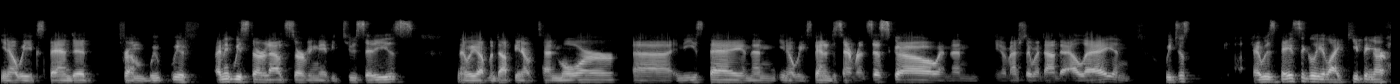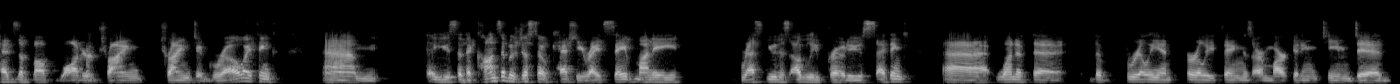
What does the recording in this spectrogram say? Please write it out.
You know we expanded from we, we've i think we started out serving maybe two cities. And then we opened up you know 10 more uh, in the east bay. And then you know we expanded to san francisco and then you know eventually went down to la and we just it was basically like keeping our heads above water trying trying to grow. I think um you said the concept was just so catchy right? Save money rescue this ugly produce. I think uh, one of the the brilliant early things our marketing team did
